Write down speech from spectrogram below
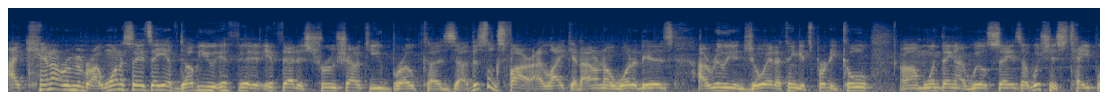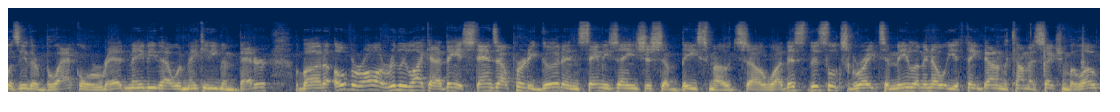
I cannot remember. I want to say it's AFW if, if that is true. Shout out to you, bro, because uh, this looks fire. I like it. I don't know what it is. I really enjoy it. I think it's pretty cool. Um, one thing I will say is I wish his tape was either black or red maybe. That would make it even better. But overall, I really like it. I think it stands out pretty good, and Sami Zayn's just a beast mode. So uh, this, this looks great to me. Let me know what you think down in the comment section below.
